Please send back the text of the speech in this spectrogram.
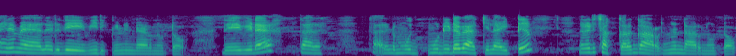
അതിന് മേലെ ഒരു ദേവി ഇരിക്കുന്നുണ്ടായിരുന്നു കേട്ടോ ദേവിയുടെ തല തലയുടെ മുടിയുടെ ബാക്കിലായിട്ട് ഇങ്ങനെ ഒരു ചക്രം കറങ്ങുന്നുണ്ടായിരുന്നു കേട്ടോ.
